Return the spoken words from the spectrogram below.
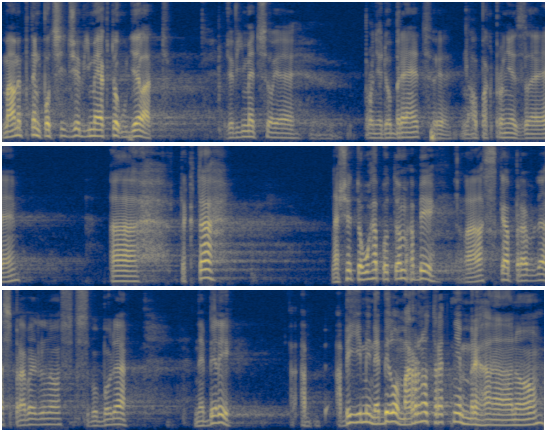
Máme ten pocit, že víme, jak to udělat, že víme, co je pro ně dobré, co je naopak pro ně zlé. A tak ta naše touha potom, aby láska, pravda, spravedlnost, svoboda nebyly, aby jimi nebylo marnotratně mrháno,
